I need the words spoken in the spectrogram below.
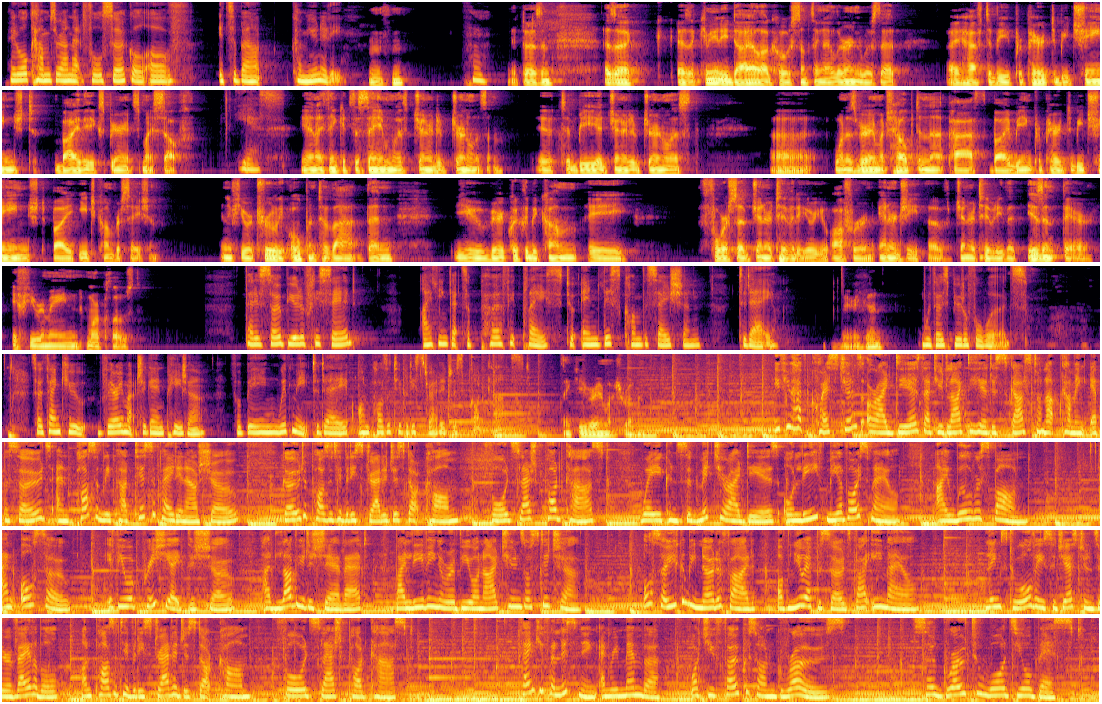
it all comes around that full circle of it's about community. Mm-hmm. Hmm. It does, and as a as a community dialogue host, something I learned was that I have to be prepared to be changed by the experience myself. Yes. And I think it's the same with generative journalism. It, to be a generative journalist, uh, one is very much helped in that path by being prepared to be changed by each conversation. And if you are truly open to that, then you very quickly become a force of generativity or you offer an energy of generativity that isn't there if you remain more closed. That is so beautifully said. I think that's a perfect place to end this conversation today. Very good. With those beautiful words. So, thank you very much again, Peter, for being with me today on Positivity Strategist podcast. Thank you very much, Robyn. If you have questions or ideas that you'd like to hear discussed on upcoming episodes and possibly participate in our show, go to positivitystrategist.com forward slash podcast where you can submit your ideas or leave me a voicemail. I will respond. And also, if you appreciate this show, I'd love you to share that by leaving a review on iTunes or Stitcher. Also, you can be notified of new episodes by email. Links to all these suggestions are available on positivitystrategist.com forward slash podcast. Thank you for listening, and remember what you focus on grows, so grow towards your best.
